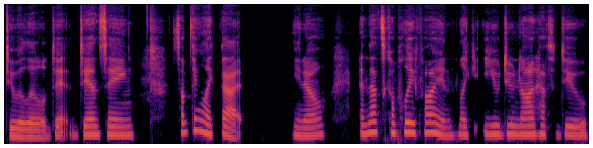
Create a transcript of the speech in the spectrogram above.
do a little da- dancing, something like that, you know. And that's completely fine. Like you do not have to do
